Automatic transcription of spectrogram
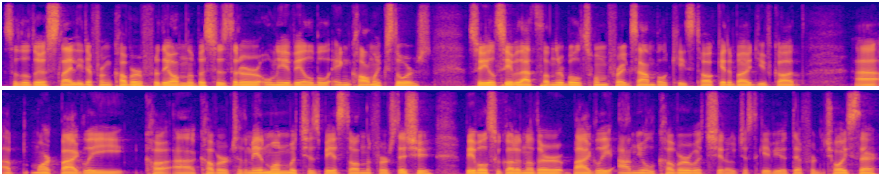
So they'll do a slightly different cover for the omnibuses that are only available in comic stores. So you'll see with that Thunderbolts one, for example, Keith's talking about, you've got uh, a Mark Bagley co- uh, cover to the main one, which is based on the first issue. We've also got another Bagley annual cover, which you know just to give you a different choice there.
